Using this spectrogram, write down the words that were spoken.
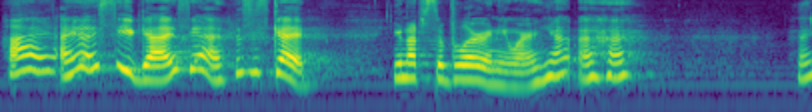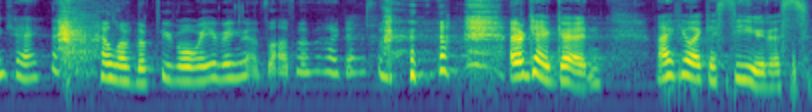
Hi, I, I see you guys. Yeah, this is good. You're not just a blur anymore. Yeah, uh huh. Okay. I love the people waving. That's awesome, I guess. okay, good. I feel like I see you this,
